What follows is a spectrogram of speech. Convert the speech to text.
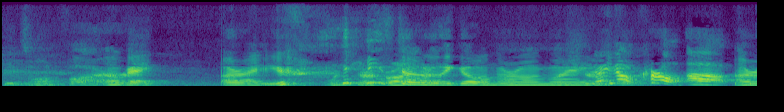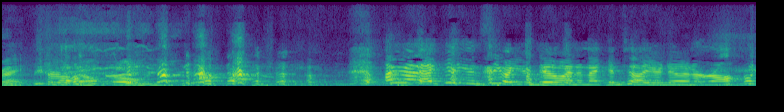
It's on fire. okay. All right, you're We should he's run- totally going the wrong way. should- No, you don't curl up. All right. Curl. Don't, oh, you- I'm not, I can't even see what you're doing, and I can tell you're doing it wrong.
